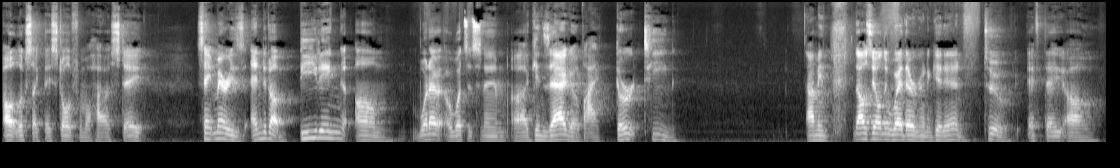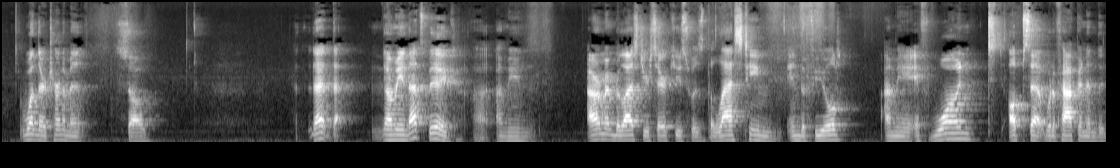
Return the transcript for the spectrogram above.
Oh, it looks like they stole it from Ohio State. St. Mary's ended up beating um whatever what's its name uh, Gonzaga by thirteen. I mean that was the only way they were going to get in too if they uh, won their tournament. So that that I mean that's big. Uh, I mean I remember last year Syracuse was the last team in the field. I mean if one upset would have happened in the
